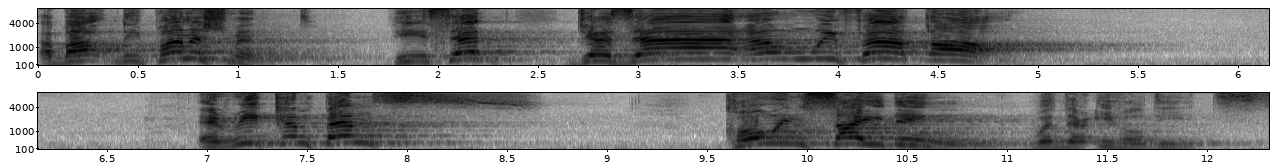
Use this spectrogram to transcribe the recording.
about the punishment he said جزاء وفاقا a recompense coinciding with their evil deeds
